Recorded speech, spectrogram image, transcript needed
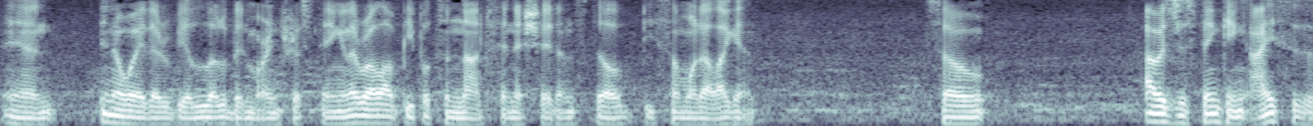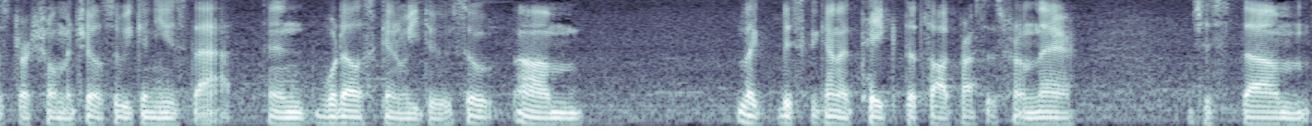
and in a way that would be a little bit more interesting, and that would allow people to not finish it and still be somewhat elegant. So I was just thinking ice is a structural material, so we can use that. And what else can we do? So um, like basically kind of take the thought process from there. Just um,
